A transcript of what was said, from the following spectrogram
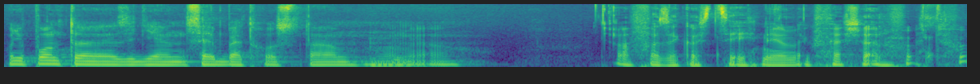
Mondjuk pont ez egy ilyen szebbet hoztam, Mhm. ami a, A fazekas cégnél megvásárolható.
